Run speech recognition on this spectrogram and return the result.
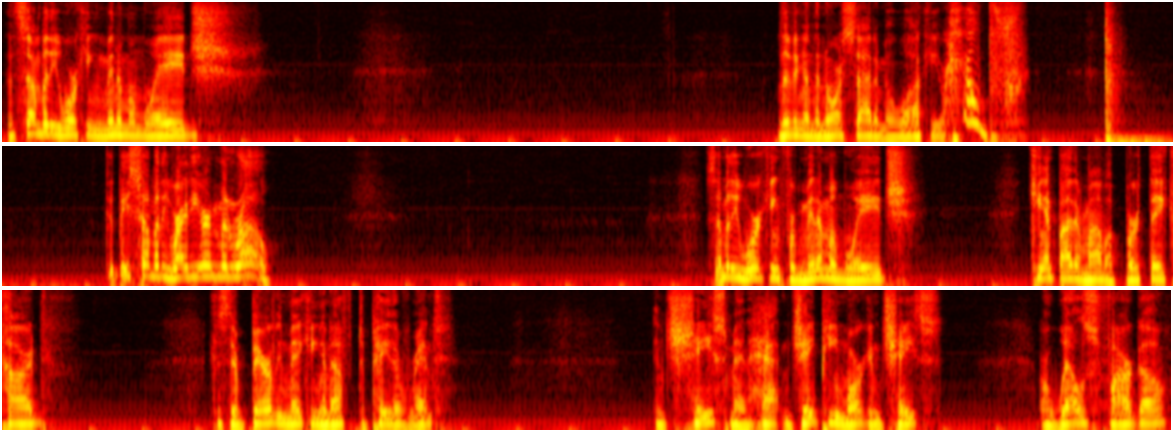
that somebody working minimum wage living on the north side of Milwaukee, or hell, pff, could be somebody right here in Monroe. Somebody working for minimum wage can't buy their mom a birthday card because they're barely making enough to pay the rent. And Chase Manhattan, JP Morgan Chase, or Wells Fargo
